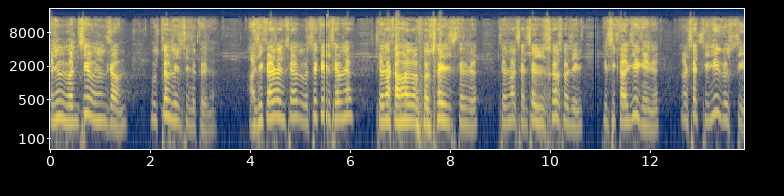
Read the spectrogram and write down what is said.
आणि मंत्री म्हणून काम उत्तम रीतीनं करणं. अधिकाऱ्यांच्यावर वचकही ठेवणं त्यांना कामाला प्रोत्साहित करणं त्यांना त्यांचा विश्वास वाढेल याची काळजी घेणं अशा तिन्ही गोष्टी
